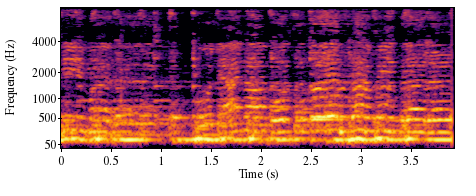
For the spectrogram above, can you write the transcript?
भीमर भोल्याला पोचतोय समीधर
